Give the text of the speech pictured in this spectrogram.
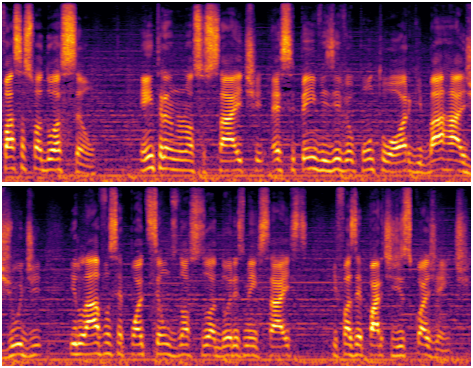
faça sua doação. Entra no nosso site spinvisível.org/ajude e lá você pode ser um dos nossos doadores mensais e fazer parte disso com a gente.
